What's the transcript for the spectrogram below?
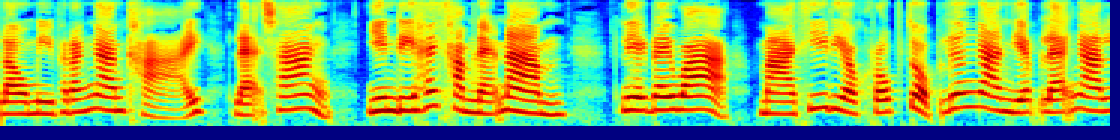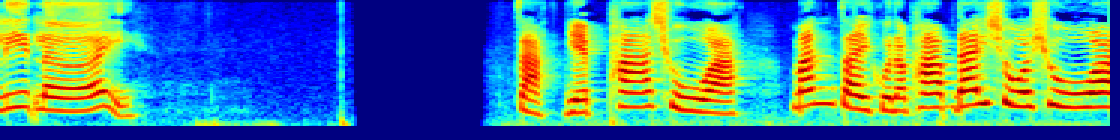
เรามีพนักงานขายและช่าง ยินดีให้คำแนะนำ เรียกได้ว่ามาที่เดียวครบจบเรื่องงานเย็บและงานรีดเลย จากเย็บผ้าชัวร์มั่นใจคุณภาพได้ชัวร์ชัวร์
